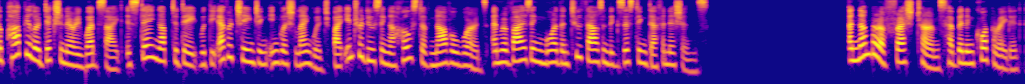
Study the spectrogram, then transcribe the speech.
The popular dictionary website is staying up to date with the ever changing English language by introducing a host of novel words and revising more than 2,000 existing definitions. A number of fresh terms have been incorporated,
